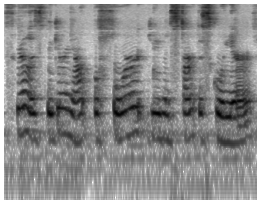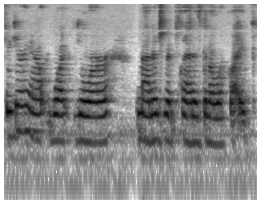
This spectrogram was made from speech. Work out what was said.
skill is figuring out before you even start the school year, figuring out what your management plan is going to look like.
